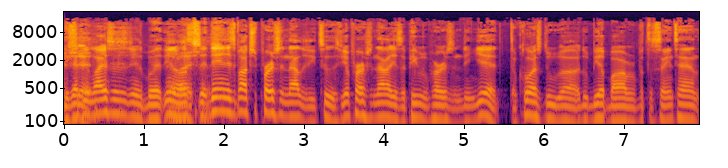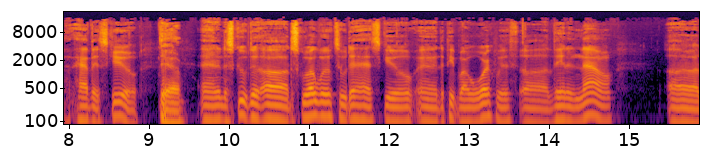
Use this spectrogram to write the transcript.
do they got their licenses, but you Their know, it's- then it's about your personality too. If your personality is a people person, then yeah, of course, do uh, do be a barber, but at the same time have that skill. Yeah. And in the school, the uh, the school I went to, they had skill, and the people I work with, uh, then and now, uh,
